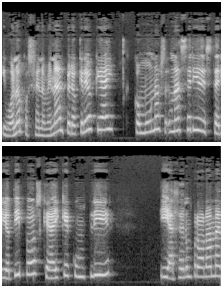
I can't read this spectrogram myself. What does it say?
Y bueno, pues fenomenal. Pero creo que hay como unos, una serie de estereotipos que hay que cumplir y hacer un programa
